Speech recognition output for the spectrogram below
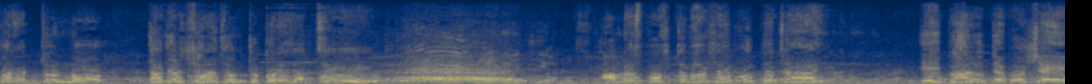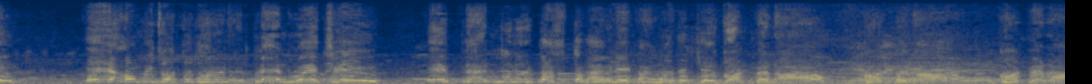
করার জন্য তাদের ষড়যন্ত্র করে যাচ্ছে। আমরা স্পষ্ট ভাষায় বলতে চাই, এই ভারতে বসে এই আওয়ামী যত ধরনের প্ল্যান রয়েছে, এই প্ল্যানগুলোর বাস্তবায়ন এই বাংলাদেশে ঘটবে না ঘটবে না ঘটবে না।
